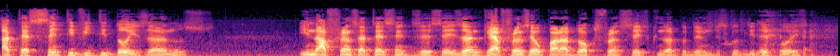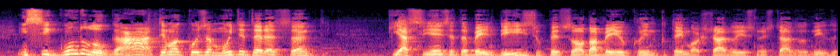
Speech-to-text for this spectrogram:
até 122 anos, e na França até 116 anos, que a França é o paradoxo francês que nós podemos discutir depois. em segundo lugar, tem uma coisa muito interessante, que a ciência também diz, o pessoal da meio clínico tem mostrado isso nos Estados Unidos,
